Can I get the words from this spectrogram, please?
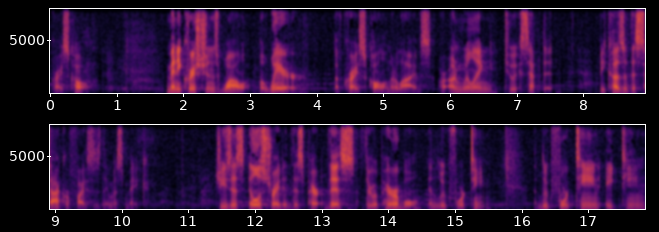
Christ's call. Many Christians, while aware of Christ's call on their lives, are unwilling to accept it because of the sacrifices they must make. Jesus illustrated this, par- this through a parable in Luke 14. In Luke 14, 18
